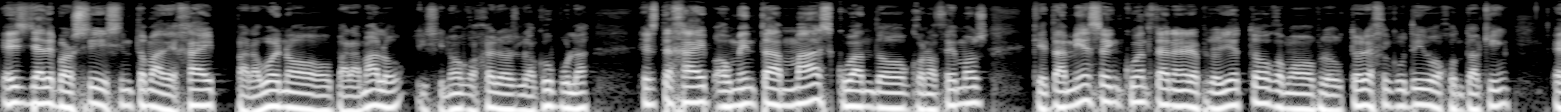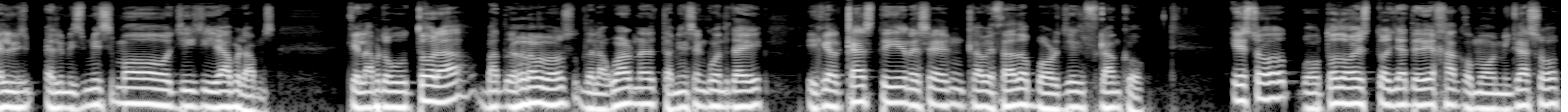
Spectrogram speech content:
es ya de por sí síntoma de hype, para bueno o para malo, y si no, cogeros la cúpula, este hype aumenta más cuando conocemos que también se encuentra en el proyecto como productor ejecutivo junto a King el, mismísimo Gigi Abrams que la productora Bad Robots de la Warner también se encuentra ahí y que el casting es encabezado por James Franco. Eso o todo esto ya te deja, como en mi caso,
